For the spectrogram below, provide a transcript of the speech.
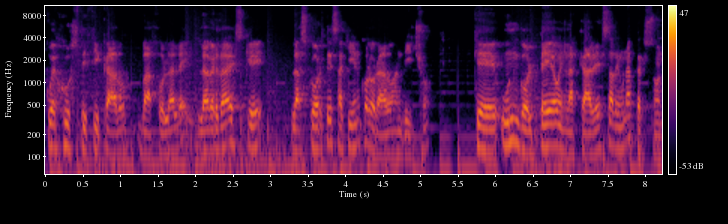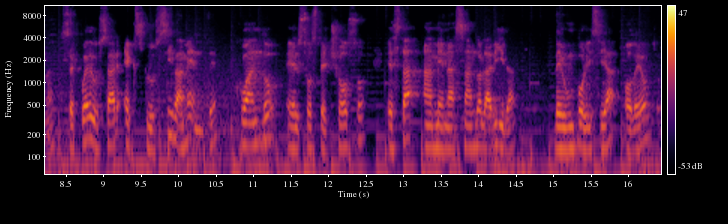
fue justificado bajo la ley. La verdad es que las cortes aquí en Colorado han dicho que un golpeo en la cabeza de una persona se puede usar exclusivamente cuando el sospechoso está amenazando la vida de un policía o de otro.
